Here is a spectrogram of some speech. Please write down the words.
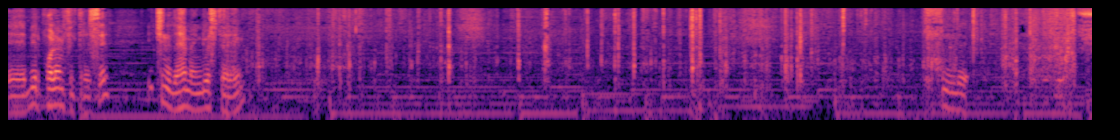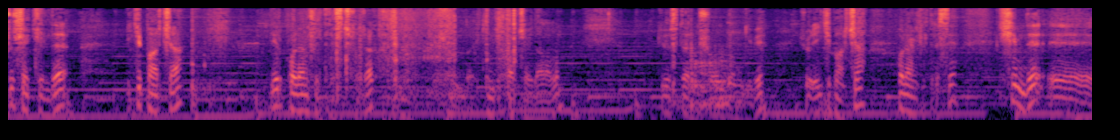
e, bir polen filtresi. İçini de hemen göstereyim. Şimdi şu şekilde iki parça bir polen filtresi çıkacak. Parçayı da alalım. Göstermiş olduğum gibi şöyle iki parça polen filtresi. Şimdi eee,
